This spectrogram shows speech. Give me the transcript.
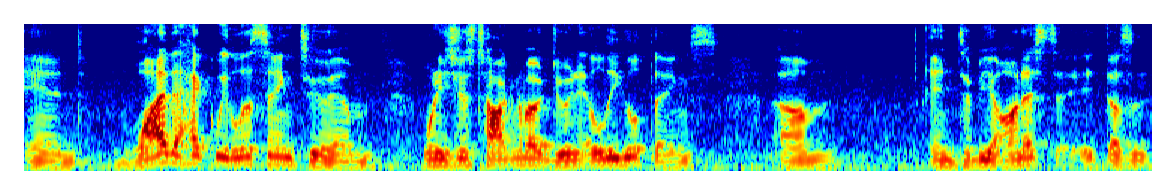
and why the heck we listening to him when he's just talking about doing illegal things? Um, and to be honest, it doesn't,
